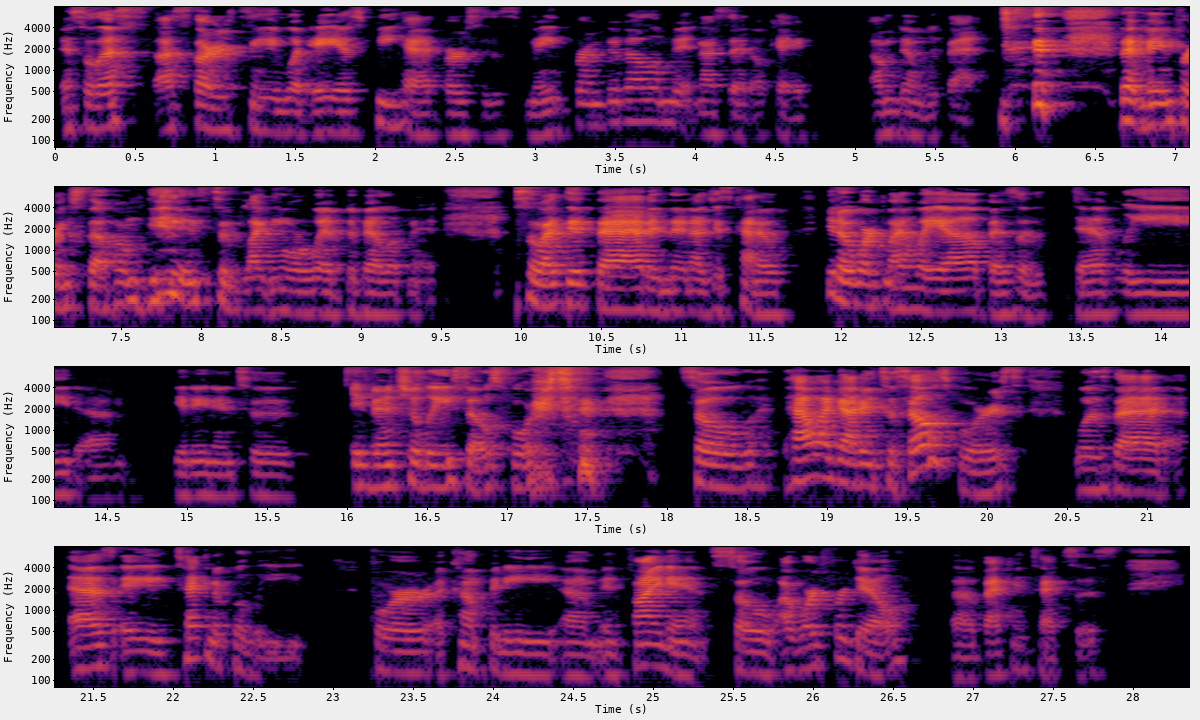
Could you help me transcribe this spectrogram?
And so that's I started seeing what ASP had versus mainframe development. And I said, okay, I'm done with that. that mainframe stuff. I'm getting into like more web development. So I did that, and then I just kind of you know worked my way up as a dev lead, um, getting into eventually Salesforce. so how I got into Salesforce was that as a technical lead for a company um, in finance. So I worked for Dell uh, back in Texas.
